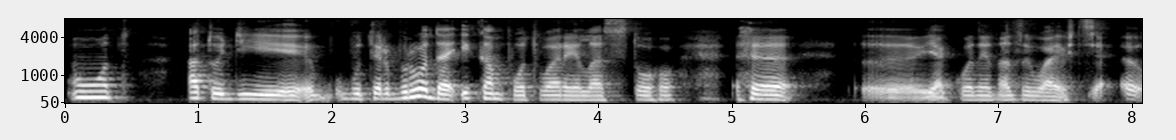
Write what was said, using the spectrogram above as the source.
От. А тоді бутерброда і компот варила з того, е, е, як вони називаються, е,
